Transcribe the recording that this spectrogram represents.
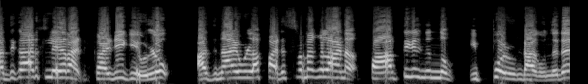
അധികാരത്തിലേറാൻ കഴിയുകയുള്ളൂ. അതിനായുള്ള പരിശ്രമങ്ങളാണ് പാർട്ടിയിൽ നിന്നും ഇപ്പോഴുണ്ടാകുന്നത്.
